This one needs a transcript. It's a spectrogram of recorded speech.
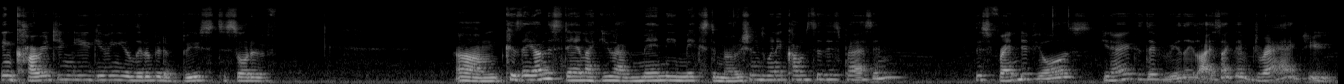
encouraging you, giving you a little bit of boost to sort of um, because um, they understand like you have many mixed emotions when it comes to this person this friend of yours, you know, because they've really like it's like they've dragged you.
